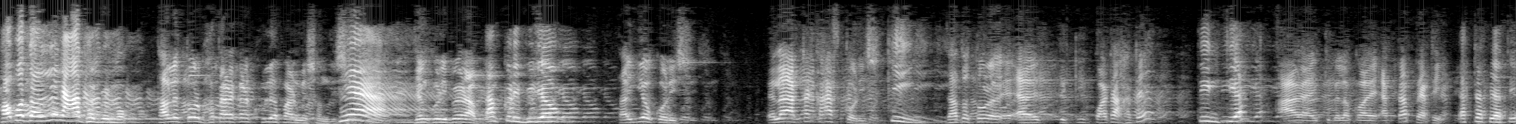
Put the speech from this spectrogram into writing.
খবর ধরলে না ধরবে মুখ। তাহলে তোর ভাতার একার খুলে পারমিশন দিস হ্যাঁ। যেন করি বেড়াবো। কাম করে বিড়াও। তাই ইয়েও করিস। এলা একটা কাজ করিস। কি? যা তো তোর কি কয়টা হাটে? তিনটে আর বেলা কয় একটা পেটে একটা পেটে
